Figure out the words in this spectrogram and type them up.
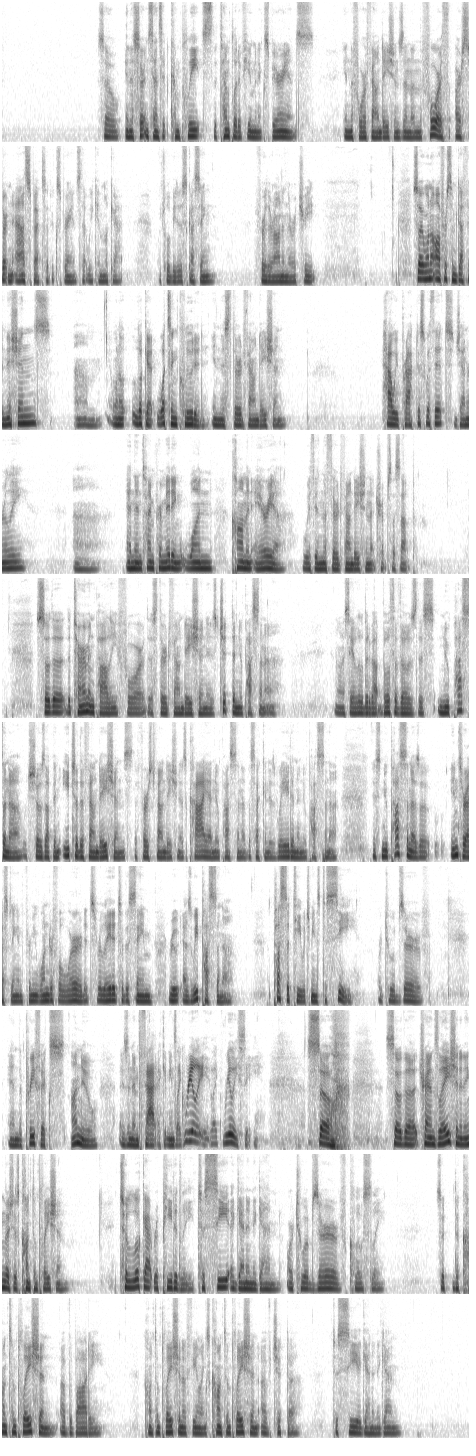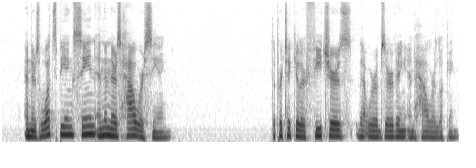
so, in a certain sense, it completes the template of human experience in the four foundations. And then the fourth are certain aspects of experience that we can look at, which we'll be discussing further on in the retreat. So, I want to offer some definitions. Um, I want to look at what's included in this third foundation, how we practice with it generally. Uh, and then, time permitting, one common area within the third foundation that trips us up. So, the, the term in Pali for this third foundation is Chitta Nupassana. I want to say a little bit about both of those. This Nupassana, which shows up in each of the foundations, the first foundation is Kaya Nupassana, the second is Vedana Nupassana. This Nupassana is a interesting and for me wonderful word. It's related to the same root as vipassana, passati, which means to see or to observe. And the prefix anu is an emphatic. It means like really, like really see. So, so the translation in English is contemplation. To look at repeatedly, to see again and again, or to observe closely. So the contemplation of the body contemplation of feelings, contemplation of chitta, to see again and again. and there's what's being seen, and then there's how we're seeing. The particular features that we're observing and how we're looking.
